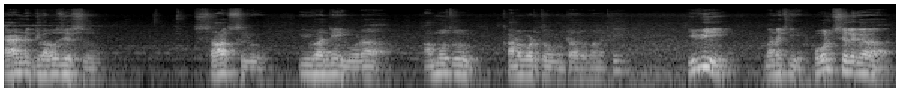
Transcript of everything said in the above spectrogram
హ్యాండ్ గ్లౌజెస్ సాక్స్లు ఇవన్నీ కూడా అమ్ముతూ కనబడుతూ ఉంటారు మనకి. ఇవి మనకి హోల్సేల్గా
